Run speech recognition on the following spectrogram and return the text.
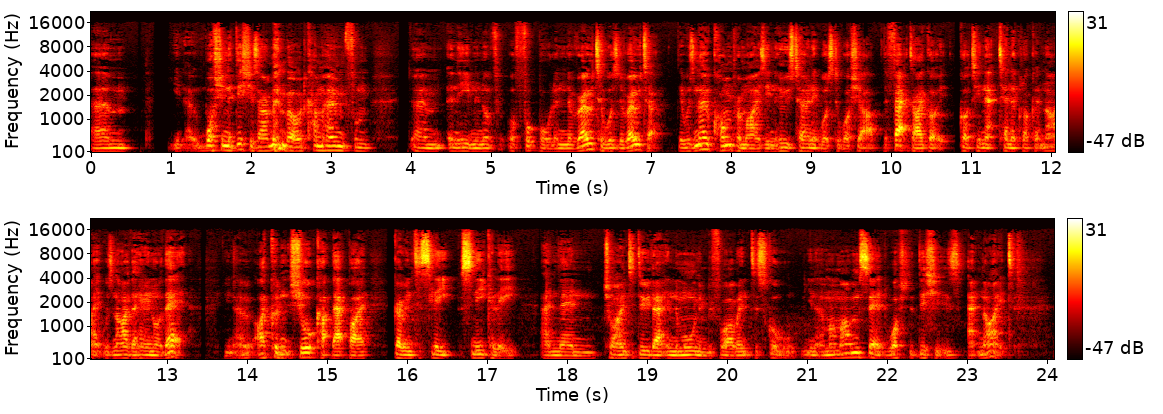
Um, you know, washing the dishes. I remember I would come home from um, an evening of, of football, and the rota was the rota. There was no compromising whose turn it was to wash up. The fact I got got in at ten o'clock at night was neither here nor there. You know, I couldn't shortcut that by going to sleep sneakily and then trying to do that in the morning before I went to school. You know, my mum said wash the dishes at night,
